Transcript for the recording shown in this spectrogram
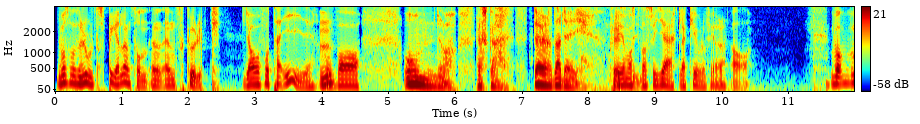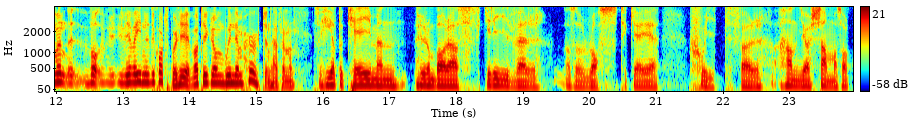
Det måste vara så roligt att spela en sån, en, en skurk. Ja, och få ta i Mm. och vara om då, jag ska döda dig. Det Precis. måste vara så jäkla kul att få göra. Ja. Vad, men, vad, vi var inne lite kort på det tidigare. Vad tycker du om William Hurt i den här filmen? Så helt okej, men hur de bara skriver, alltså Ross tycker jag är skit. För han gör samma sak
